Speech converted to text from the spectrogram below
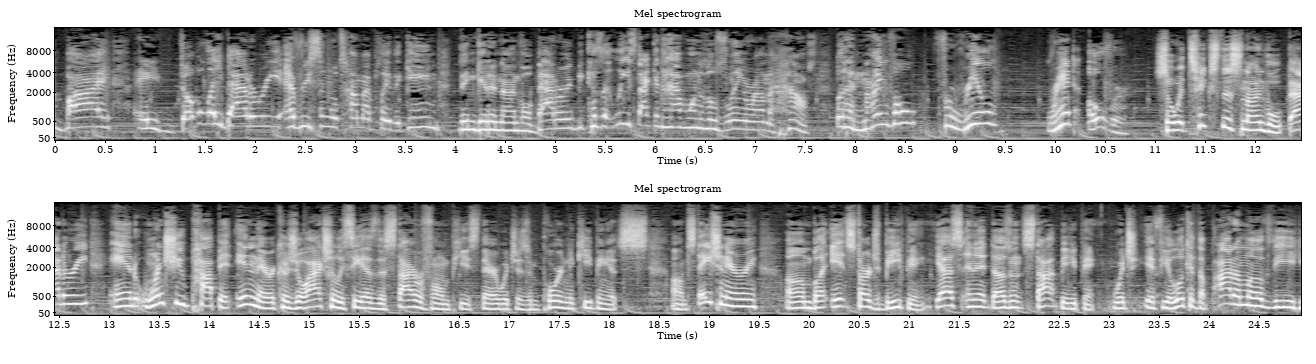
to buy a double A battery every single time I play the game than get a 9 volt battery because at least I can have one of those laying around the house. But a 9 volt? For real? Rant over. So it takes this 9 volt battery, and once you pop it in there, because you'll actually see has the styrofoam piece there, which is important to keeping it um, stationary, um, but it starts beeping. Yes, and it doesn't stop beeping, which if you look at the bottom of the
